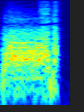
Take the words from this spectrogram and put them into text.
you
